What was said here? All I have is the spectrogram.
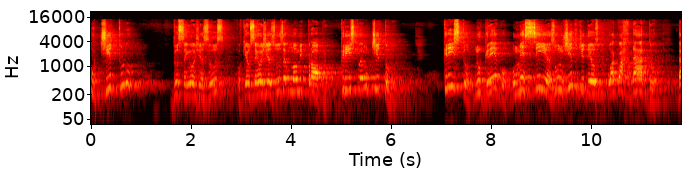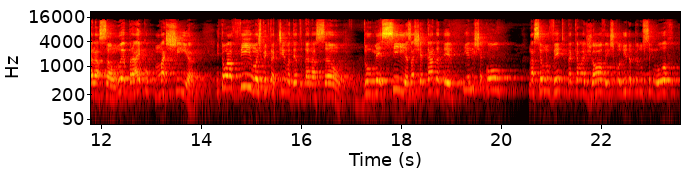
o título do Senhor Jesus, porque o Senhor Jesus é um nome próprio, Cristo é um título. Cristo, no grego, o Messias, o ungido de Deus, o aguardado da nação, no hebraico, Machia. Então havia uma expectativa dentro da nação do Messias, a chegada dele, e ele chegou, nasceu no ventre daquela jovem escolhida pelo Senhor,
